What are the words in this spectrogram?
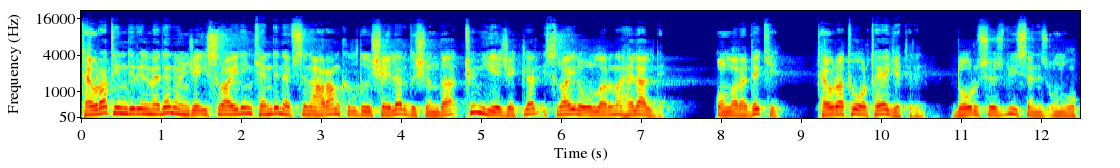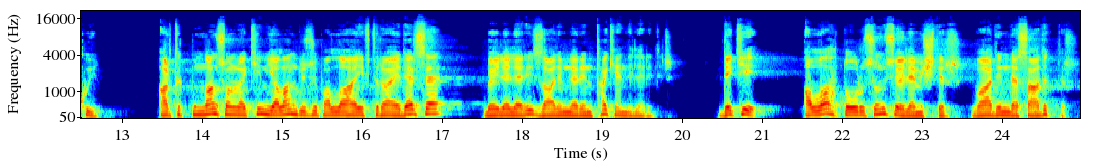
Tevrat indirilmeden önce İsrail'in kendi nefsine haram kıldığı şeyler dışında tüm yiyecekler İsrailoğullarına helaldi. Onlara de ki, Tevrat'ı ortaya getirin, doğru sözlüyseniz onu okuyun. Artık bundan sonra kim yalan düzüp Allah'a iftira ederse, böyleleri zalimlerin ta kendileridir. De ki, Allah doğrusunu söylemiştir, vaadinde sadıktır.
